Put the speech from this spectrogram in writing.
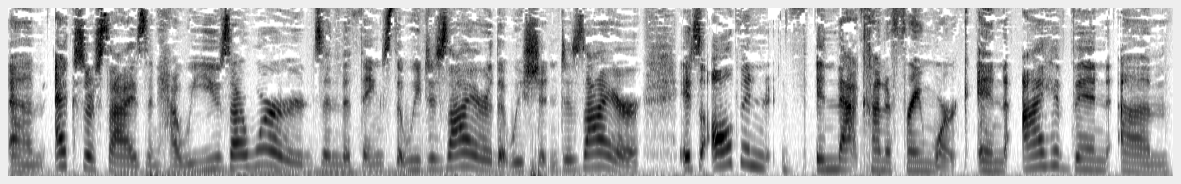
um, exercise and how we use our words and the things that we desire that we shouldn't desire. It's all been in that kind of framework. And I have been. Um,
